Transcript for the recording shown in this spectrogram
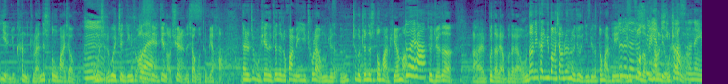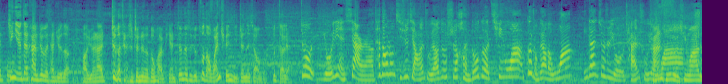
一眼就看得出来那是动画效果，我们只是会震惊说哦，现在电脑渲染的效果特别好，但是这部片子真的是画面一出来，我们觉得嗯，这个真的是动画片吗？对啊，就觉得哎不得了不得了，我们当年看鹬蚌相争的时候就已经觉得动画片已经做的非常流畅了。今年再看这个才觉得啊，原来这个才是真正的动画片，真的是就做到完全拟真的效果，不得了，就有一点吓人啊。它当中其实讲的主要就是很多个青蛙，各种各样的蛙，应该就是有蟾蜍、有蟾蜍、有青蛙、树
